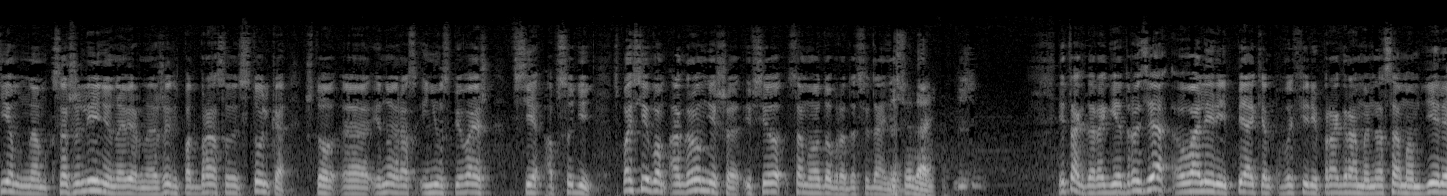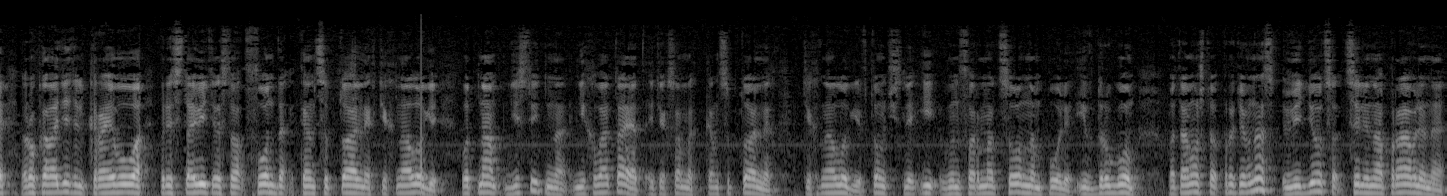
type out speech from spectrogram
тем нам, к сожалению, наверное, жизнь подбрасывает столько, что э, иной раз и не успеваешь все обсудить. Спасибо вам огромнейшее и всего самого доброго. До свидания. До свидания. Итак, дорогие друзья, Валерий Пякин в эфире программы «На самом деле» руководитель краевого представительства Фонда концептуальных технологий. Вот нам действительно не хватает этих самых концептуальных технологий, в том числе и в информационном поле, и в другом, потому что против нас ведется целенаправленная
